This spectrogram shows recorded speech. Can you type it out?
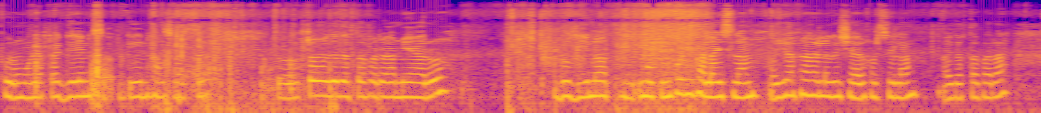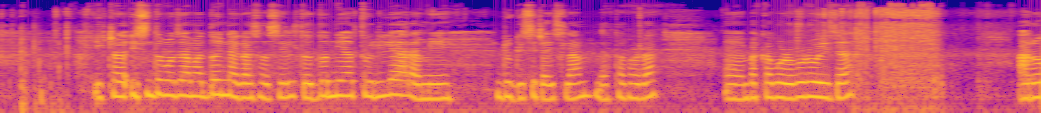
পুরোমুড়ি একটা গ্রিন গ্রিন হাউস আছে। তো ওটার মধ্যে দেখতে পারা আমি আরও ডুগি নতুন করে ফেলাইছিলাম। ওই আপনার লগে শেয়ার করছিলাম। ওই দেখতে পারা একটা ইসিনতে মধ্যে আমার দৈন্যা গাছ আছিল, তো দনিয়া তুললে আর আমি ডুগি ছিটাইছিলাম দেখতে পারা বাক্কা বাঁকা বড় বড় হয়ে যা। আরও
